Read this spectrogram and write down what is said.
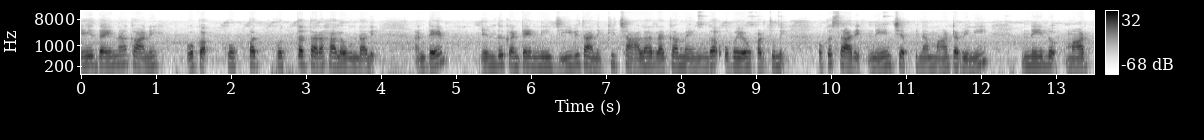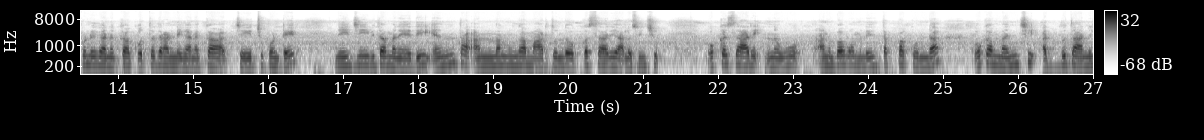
ఏదైనా కానీ ఒక గొప్ప కొత్త తరహాలో ఉండాలి. అంటే ఎందుకంటే నీ జీవితానికి చాలా రకమంగా ఉపయోగపడుతుంది. ఒకసారి నేను చెప్పిన మాట విని నీలో మార్పుని గనక కొత్తదాన్ని గనక చేర్చుకుంటే నీ జీవితం అనేది ఎంత అందంగా మారుతుందో ఒక్కసారి ఆలోచించు. ఒక్కసారి నువ్వు అనుభవం అనేది తప్పకుండా ఒక మంచి అద్భుతాన్ని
